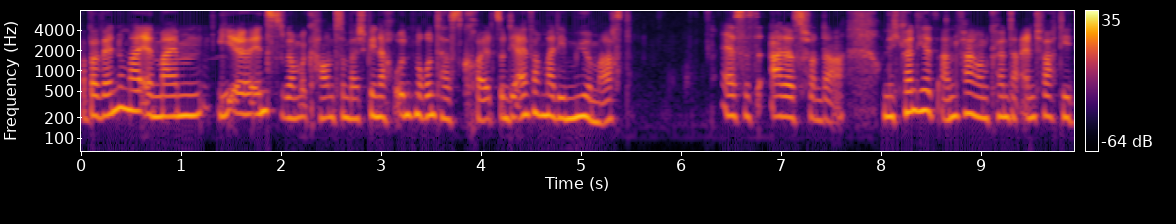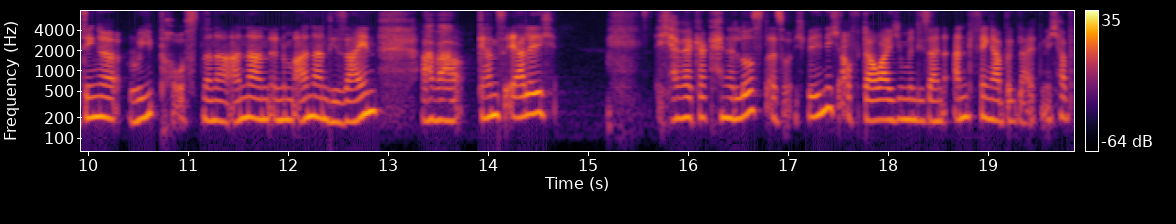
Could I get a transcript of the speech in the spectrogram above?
Aber wenn du mal in meinem äh, Instagram-Account zum Beispiel nach unten runter scrollst und dir einfach mal die Mühe machst, es ist alles schon da. Und ich könnte jetzt anfangen und könnte einfach die Dinge reposten in, einer anderen, in einem anderen Design. Aber ganz ehrlich, ich habe ja gar keine Lust, also ich will nicht auf Dauer Human Design Anfänger begleiten. Ich habe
